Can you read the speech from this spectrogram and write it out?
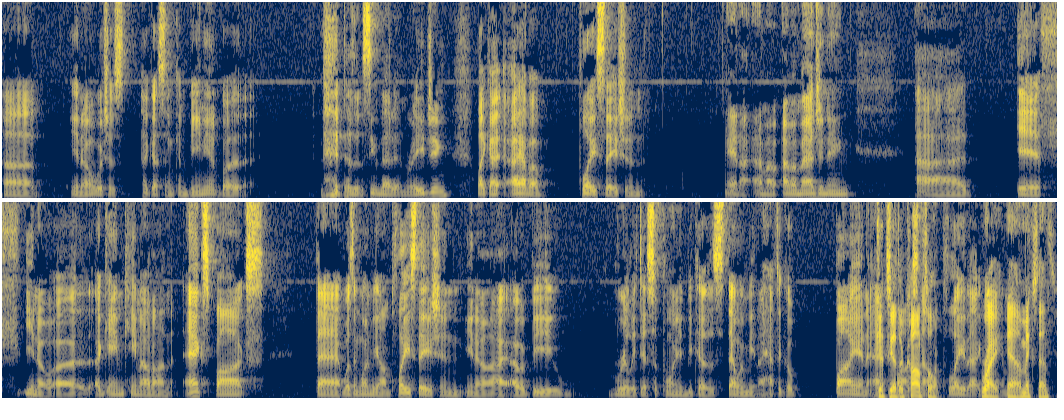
Uh, you know, which is I guess inconvenient, but it doesn't seem that enraging. Like I, I have a PlayStation, and I, am I'm, I'm imagining uh, if you know uh, a game came out on Xbox that wasn't going to be on PlayStation, you know, I, I would be really disappointed because that would mean I have to go buy an Get Xbox the other console. to play that Right. game. Yeah, that makes sense.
